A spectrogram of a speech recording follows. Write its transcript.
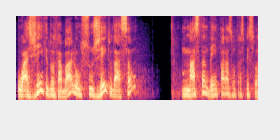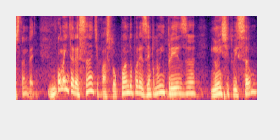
o agente do trabalho, o sujeito da ação, mas também para as outras pessoas também. Como é interessante, pastor, quando, por exemplo, numa empresa, numa instituição,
